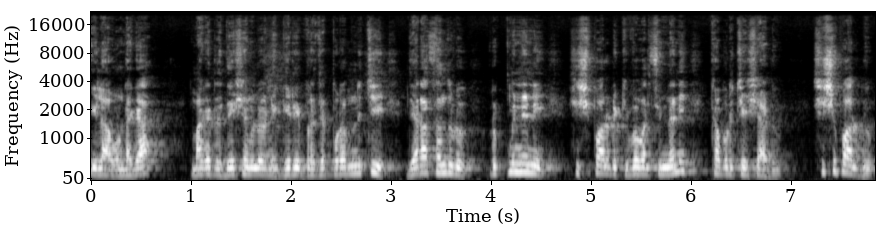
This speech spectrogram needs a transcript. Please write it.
ఇలా ఉండగా మగధ దేశంలోని గిరిబ్రజపురం నుంచి జరాసంధుడు రుక్మిణిని శిశుపాలుడికి ఇవ్వవలసిందని కబురు చేశాడు. శిశుపాలుడు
